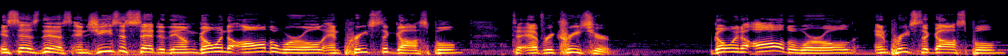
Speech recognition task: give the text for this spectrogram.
It says this And Jesus said to them, Go into all the world and preach the gospel to every creature. Go into all the world and preach the gospel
